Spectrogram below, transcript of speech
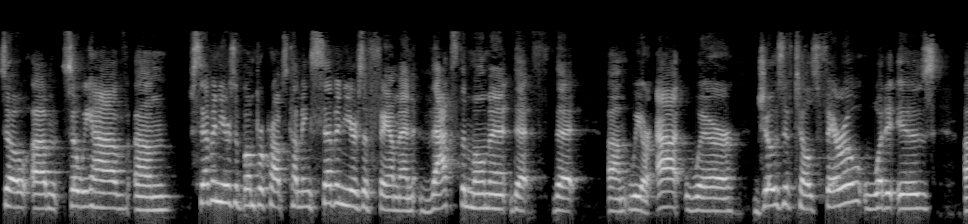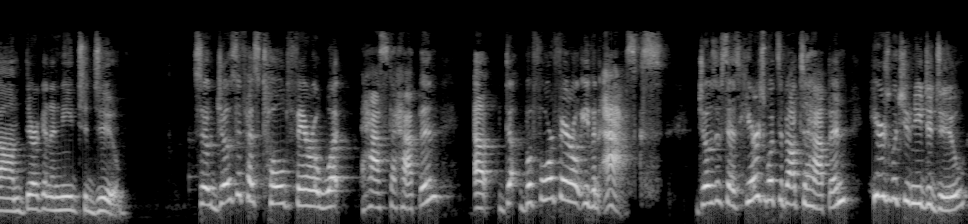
So, um, so we have, um, seven years of bumper crops coming, seven years of famine. That's the moment that, that, um, we are at where Joseph tells Pharaoh what it is, um, they're going to need to do. So Joseph has told Pharaoh what has to happen, uh, d- before Pharaoh even asks. Joseph says, here's what's about to happen. Here's what you need to do.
